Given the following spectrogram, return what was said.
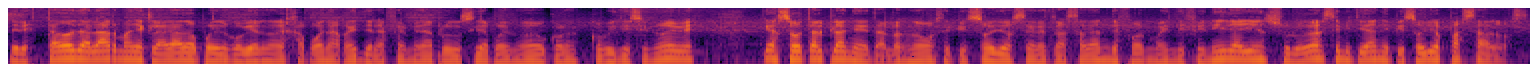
del estado de alarma declarado por el gobierno de Japón a raíz de la enfermedad producida por el nuevo COVID-19 que azota al planeta. Los nuevos episodios se retrasarán de forma indefinida y en su lugar se emitirán episodios pasados.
